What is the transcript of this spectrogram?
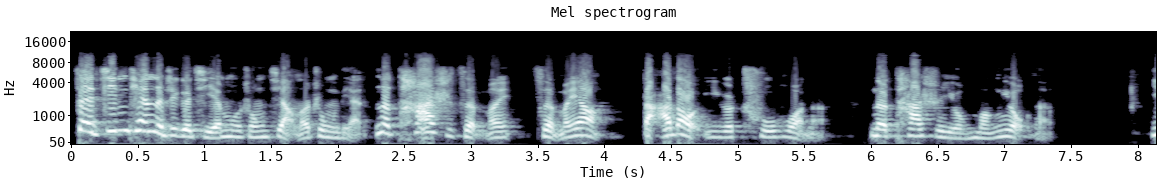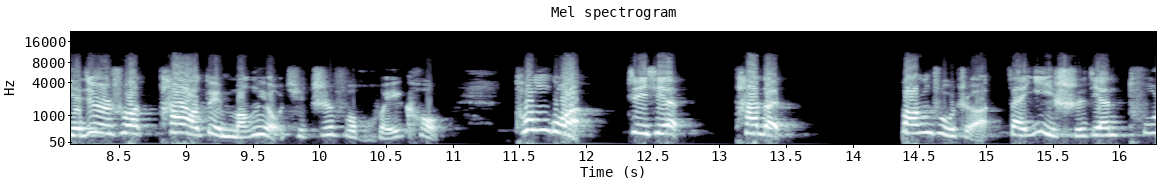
在今天的这个节目中讲的重点，那它是怎么怎么样达到一个出货呢？那它是有盟友的。也就是说，他要对盟友去支付回扣，通过这些他的帮助者在一时间突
